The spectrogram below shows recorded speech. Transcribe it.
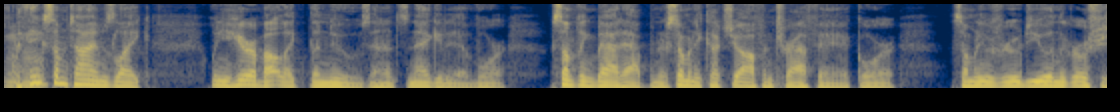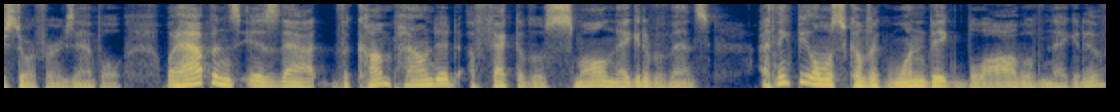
I Mm-hmm. think sometimes, like when you hear about like the news and it's negative, or something bad happened, or somebody cut you off in traffic, or somebody was rude to you in the grocery store, for example, what happens is that the compounded effect of those small negative events, I think, be almost becomes like one big blob of negative.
